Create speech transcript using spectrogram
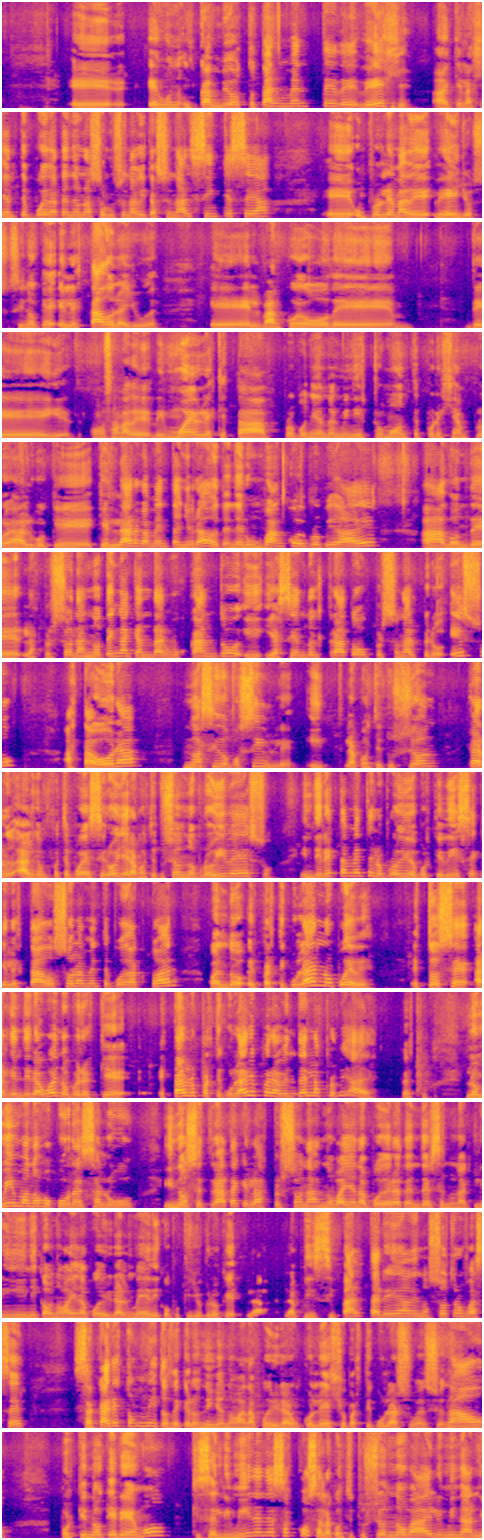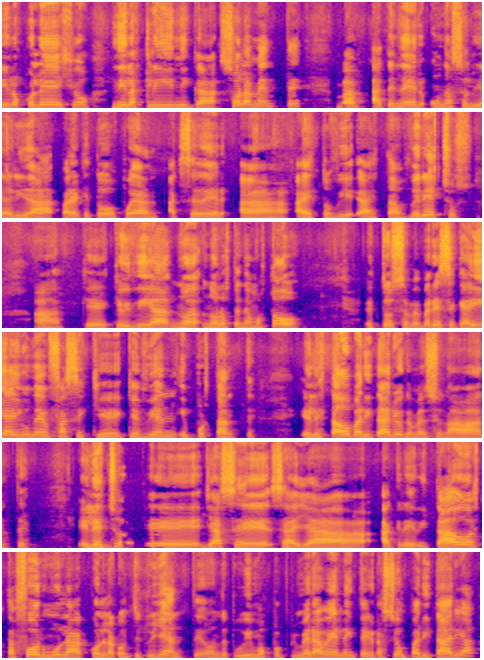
eh, es un, cambio totalmente de, eje, que la gente pueda tener una solución habitacional sin que sea eh, un problema de, ellos, sino que el Estado le ayude. Eh, el Banco de, de, ¿cómo se llama? De, inmuebles que está proponiendo el ministro Montes, por ejemplo, es algo que, es largamente añorado, tener un banco de propiedades ¿ah? donde las personas no tengan que andar buscando y haciendo el trato personal. Pero eso hasta ahora no ha sido posible. Y la constitución, claro, alguien te puede decir, oye, la constitución no prohíbe eso. Indirectamente lo prohíbe porque dice que el Estado solamente puede actuar cuando el particular no puede. Entonces alguien dirá, bueno, pero es que están los particulares para vender las propiedades. Lo mismo nos ocurre en salud y no se trata que las personas no vayan a poder atenderse en una clínica o no vayan a poder ir al médico, porque yo creo que la, la principal tarea de nosotros va a ser sacar estos mitos de que los niños no van a poder ir a un colegio particular subvencionado, porque no queremos que se eliminen esas cosas. La constitución no va a eliminar ni los colegios, ni las clínicas, solamente va a tener una solidaridad para que todos puedan acceder a, estos, a estos derechos ¿ah? que, hoy día no, los tenemos todos. Entonces, me parece que ahí hay un énfasis que, es bien importante. El Estado paritario que mencionaba antes, el mm. hecho de que ya se, se, haya acreditado esta fórmula con la constituyente, donde tuvimos por primera vez la integración paritaria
